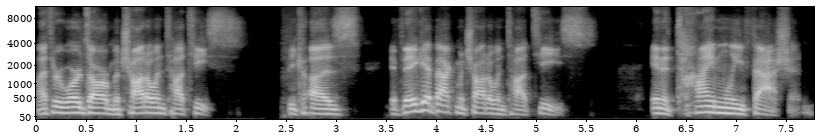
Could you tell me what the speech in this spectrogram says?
My three words are Machado and Tatis, because if they get back Machado and Tatis in a timely fashion,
